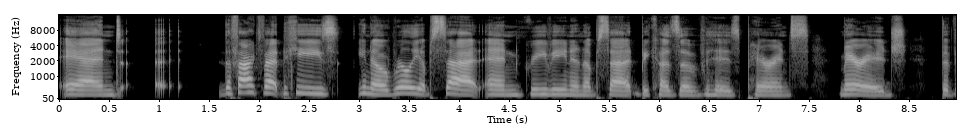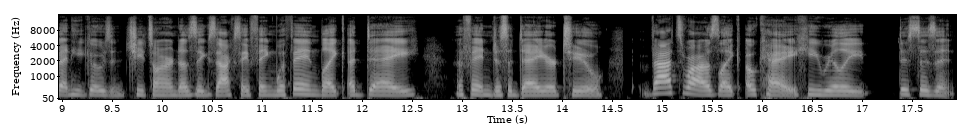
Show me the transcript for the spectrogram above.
And uh, the fact that he's, you know, really upset and grieving and upset because of his parents' marriage, but then he goes and cheats on her and does the exact same thing within like a day within just a day or two. That's where I was like, okay, he really, this isn't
